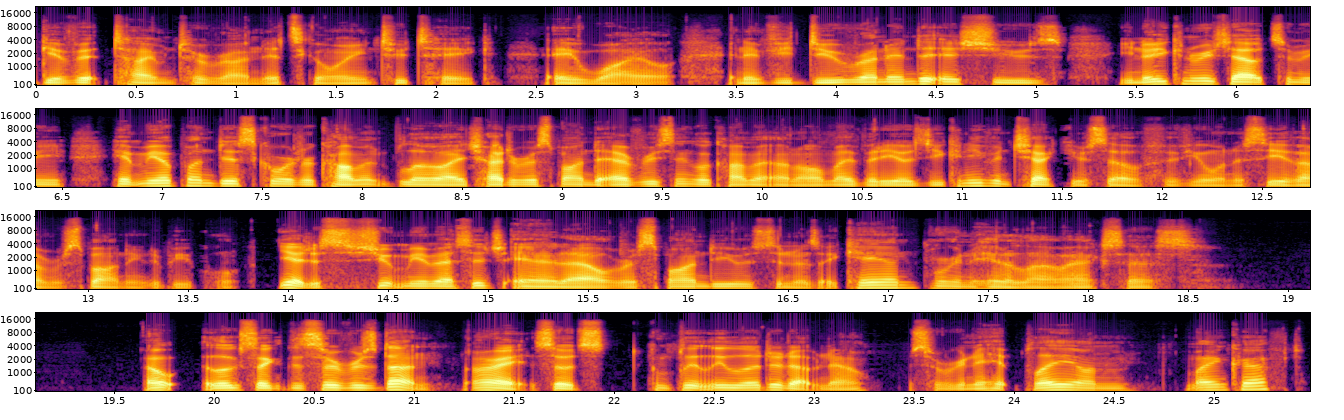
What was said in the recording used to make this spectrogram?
Give it time to run. It's going to take a while. And if you do run into issues, you know you can reach out to me, hit me up on Discord or comment below. I try to respond to every single comment on all my videos. You can even check yourself if you want to see if I'm responding to people. Yeah, just shoot me a message and I'll respond to you as soon as I can. We're going to hit allow access. Oh, it looks like the server's done. Alright, so it's completely loaded up now. So we're going to hit play on Minecraft.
